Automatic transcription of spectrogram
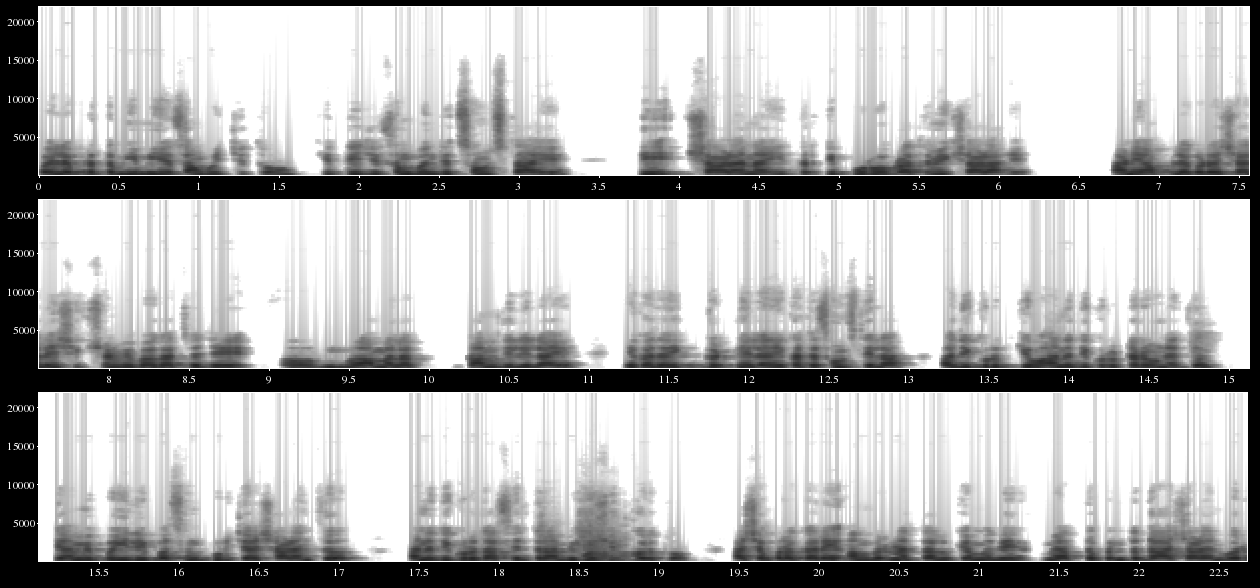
पहिल्या प्रथम ही मी हे सांगू इच्छितो की ती जी संबंधित संस्था आहे ती शाळा नाही तर ती पूर्व प्राथमिक शाळा आहे. आणि आपल्याकडे शालेय शिक्षण विभागाचं जे आम्हाला काम दिलेलं आहे एखाद्या घटनेला एखाद्या संस्थेला अधिकृत किंवा अनधिकृत ठरवण्याचं ते आम्ही पहिलीपासून पुढच्या शाळांचं अनधिकृत असेल तर आम्ही घोषित करतो. अशा प्रकारे अंबरनाथ तालुक्यामध्ये मी आतापर्यंत दहा शाळांवर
